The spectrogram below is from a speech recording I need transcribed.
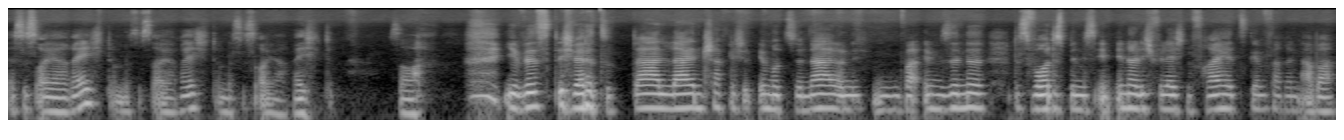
Es ist euer Recht und es ist euer Recht und es ist euer Recht. So. Ihr wisst, ich werde total leidenschaftlich und emotional und ich, im Sinne des Wortes bin ich innerlich vielleicht eine Freiheitskämpferin, aber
